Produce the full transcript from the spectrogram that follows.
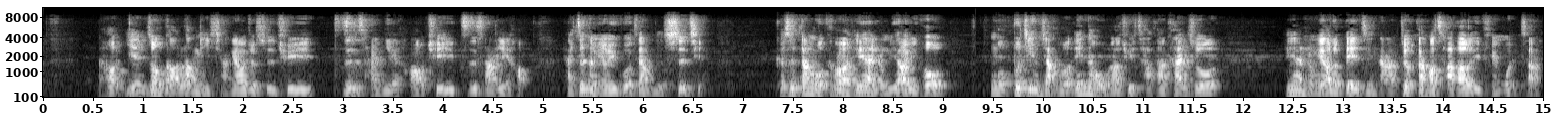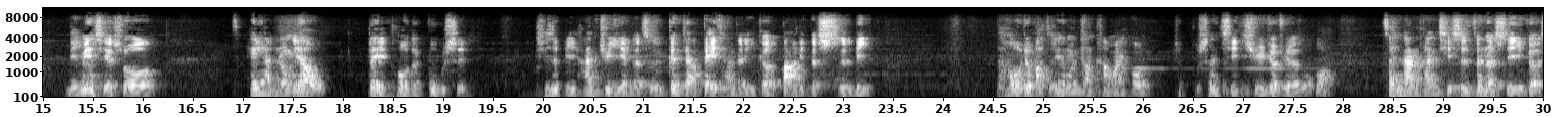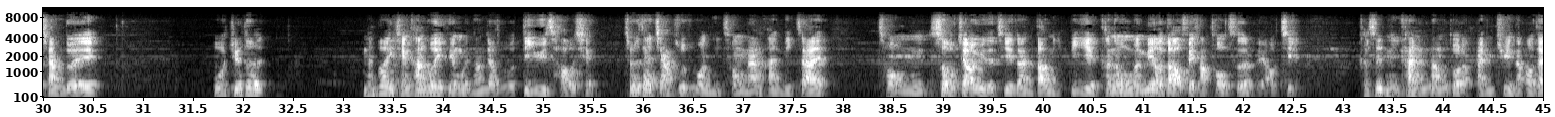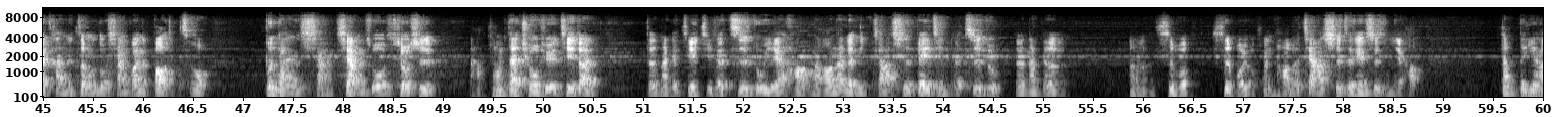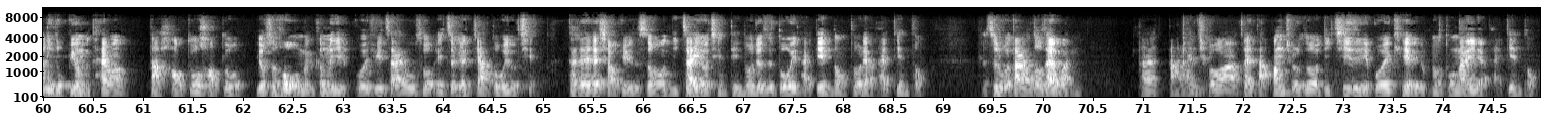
然后严重到让你想要就是去自残也好，去自杀也好，还真的没有遇过这样的事情。可是当我看完《黑暗荣耀》以后，我不禁想说，哎，那我要去查查看，说《黑暗荣耀》的背景啊，就刚好查到了一篇文章，里面写说，《黑暗荣耀》背后的故事，其实比韩剧演的是更加悲惨的一个霸凌的实例。然后我就把这篇文章看完以后，就不胜唏嘘，就觉得说，哇，在南韩其实真的是一个相对，我觉得，难怪以前看过一篇文章叫做《地狱朝鲜》，就是在讲述说，你从南韩你在。从受教育的阶段到你毕业，可能我们没有到非常透彻的了解。可是你看了那么多的韩剧，然后再看了这么多相关的报道之后，不难想象说，就是啊，他们在求学阶段的那个阶级的制度也好，然后那个你家世背景的制度的那个，呃，是否是否有很好的家世这件事情也好，他们的压力都比我们台湾大好多好多。有时候我们根本也不会去在乎说，哎，这个人家多有钱。大家在小学的时候，你再有钱，顶多就是多一台电动，多两台电动。可是如果大家都在玩，大家打篮球啊，在打棒球的时候，你其实也不会 care 有没有多那一两台电动。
